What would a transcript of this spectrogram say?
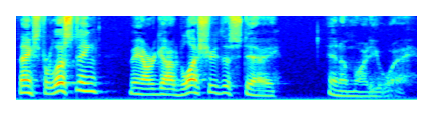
Thanks for listening. May our God bless you this day in a mighty way.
